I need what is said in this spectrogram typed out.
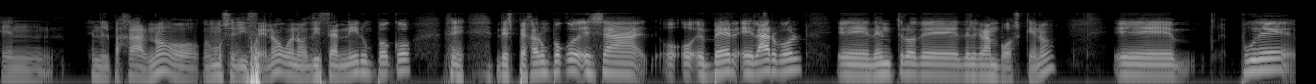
en, en el pajar, ¿no? O como se dice, ¿no? Bueno, discernir un poco, despejar un poco esa, o, ver el árbol eh, dentro del gran bosque, ¿no? Pude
